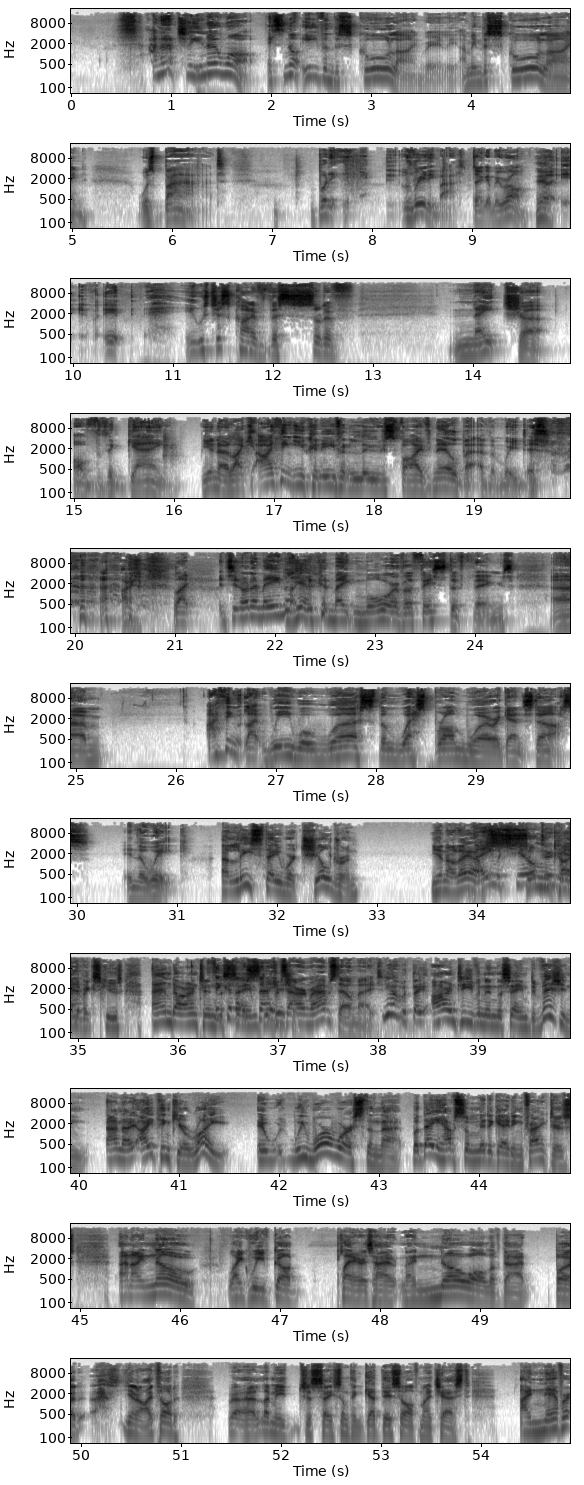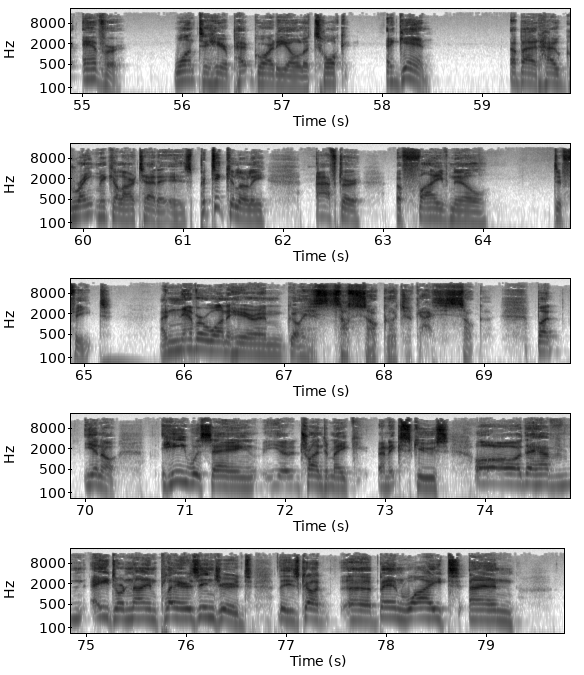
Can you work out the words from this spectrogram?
And actually, you know what? It's not even the scoreline, really. I mean, the scoreline was bad, but it, really bad. Don't get me wrong. Yeah. But it, it it was just kind of the sort of nature of the game. You know, like I think you can even lose five 0 better than we did. like, do you know what I mean? Like Yeah. you can make more of a fist of things. Um, I think like we were worse than West Brom were against us in the week. At least they were children. You know, they have They were some kind yeah. of excuse and aren't in Think the of same division. Aaron Ramsdale made. Yeah, but they aren't even in the same division. And I, I think you're right. It, we were worse than that, but they have some mitigating factors. And I know, like, we've got players out, and I know all of that. But, you know, I thought, uh, let me just say something, get this off my chest. I never, ever want to hear Pep Guardiola talk again about how great Mikel Arteta is, particularly after a 5 0 defeat. I never want to hear him go, he's so, so good, you guys, he's so good. But, you know, he was saying, you know, trying to make an excuse. Oh, they have eight or nine players injured. He's got uh, Ben White and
